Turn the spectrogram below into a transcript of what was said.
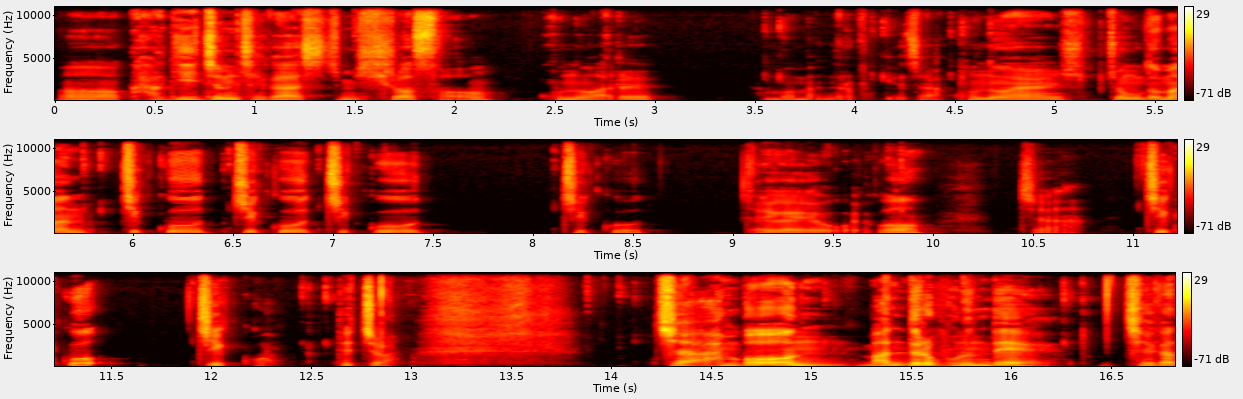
어, 각이 좀 제가 좀 싫어서 코너화를 한번 만들어 볼게요. 자, 코너화 10 정도만 찍고, 찍고, 찍고, 찍고, 이거, 이거, 이거. 자, 찍고, 찍고. 됐죠? 자, 한번 만들어 보는데 제가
